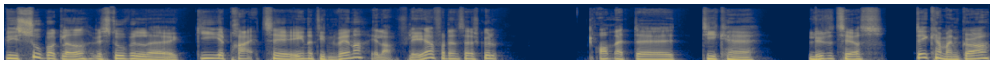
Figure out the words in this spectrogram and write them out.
blive super glade, hvis du vil øh, give et præg til en af dine venner, eller flere for den sags skyld, om at øh, de kan lytte til os. Det kan man gøre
